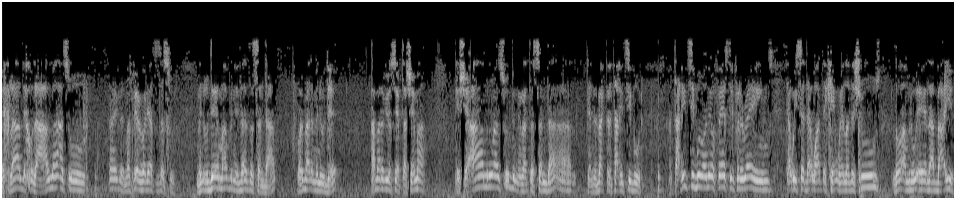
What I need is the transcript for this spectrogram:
בכלל לכול העלמא אסור. Very good, must be everybody else is אסור. מנודה מה בנעילת הסנדל? What about a מנודה? אמר רב יוסף, תשמע, כשאמרו אסור בנעילת הסנדל, then back to the talit tzibur. talit tzibur when they were fasting for the rains, that we said that what they can't wear leather shoes, לא אמרו אלא בעיר.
